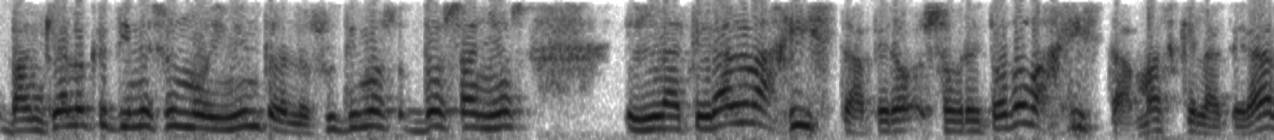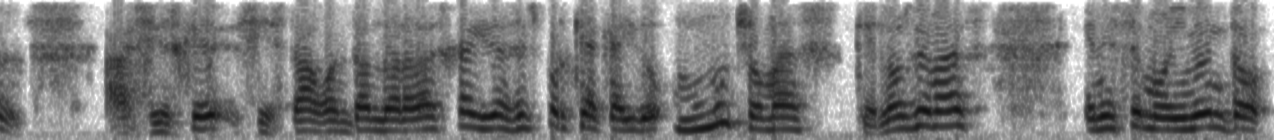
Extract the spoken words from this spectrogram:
Bankia lo que tiene es un movimiento en los últimos dos años lateral bajista, pero sobre todo bajista, más que lateral. Así es que si está aguantando ahora las caídas es porque ha caído mucho más que los demás en ese movimiento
